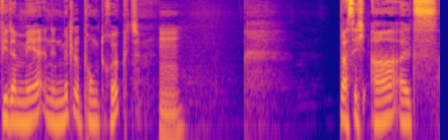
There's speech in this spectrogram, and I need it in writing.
wieder mehr in den Mittelpunkt rückt, Mhm. was ich A als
